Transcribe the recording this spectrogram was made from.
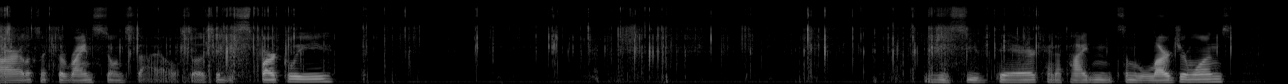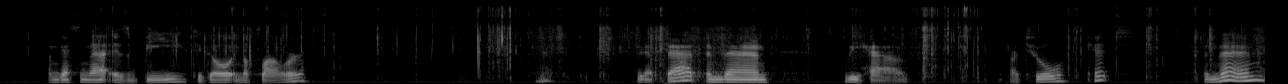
are, looks like the rhinestone style. So it's to be sparkly You can see there, kind of hiding some larger ones. I'm guessing that is B to go in the flower. We got that, and then we have our tool kit, and then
